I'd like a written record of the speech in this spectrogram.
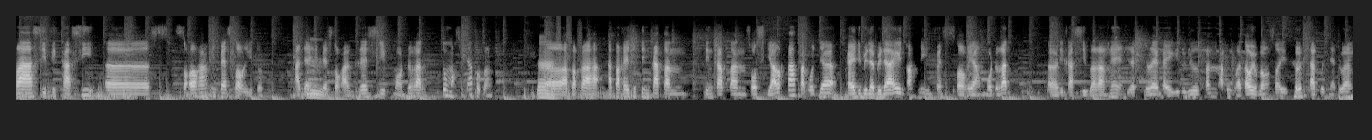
klasifikasi eh, seorang investor gitu. Ada Hmm. investor agresif, moderat. Itu maksudnya apa bang? Nah, Eh, apakah apakah itu tingkatan tingkatan sosial kah takutnya kayak dibeda-bedain ah nih investor yang moderat eh, dikasih barangnya yang jelek-jelek kayak gitu-gitu kan aku nggak tahu ya bang soal itu takutnya doang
